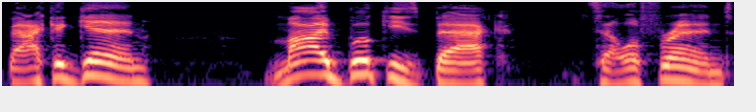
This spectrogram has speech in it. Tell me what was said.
Back again. My bookie's back. Tell a friend.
